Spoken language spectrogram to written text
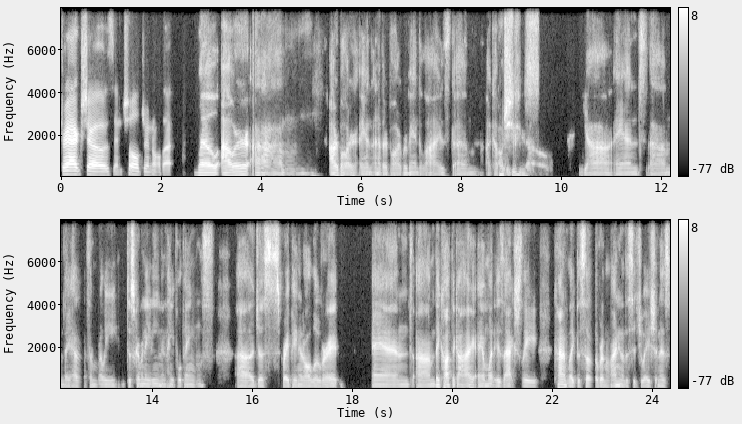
drag shows and children, all that. Well, our um our bar and another bar were vandalized um a couple Oh, weeks jeez. ago. Yeah, and um they had some really discriminating and hateful things uh just spray painted all over it. And um they caught the guy and what is actually kind of like the silver lining of the situation is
